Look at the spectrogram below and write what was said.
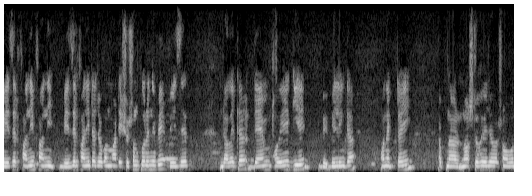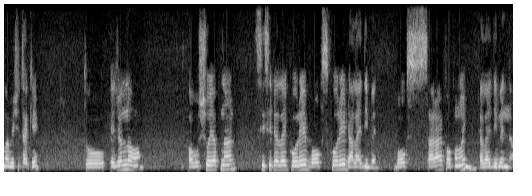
বেজের ফানি ফানি বেজের ফানিটা যখন মাটি শোষণ করে নেবে বেজের ডালাইটা ড্যাম হয়ে গিয়ে বিল্ডিংটা অনেকটাই আপনার নষ্ট হয়ে যাওয়ার সম্ভাবনা বেশি থাকে। তো এজন্য অবশ্যই আপনার সিসি ডালাই করে বক্স করে ডালাই দিবেন। বক্স ছাড়া কখনোই ডালাই দিবেন না।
